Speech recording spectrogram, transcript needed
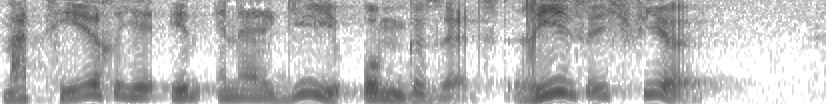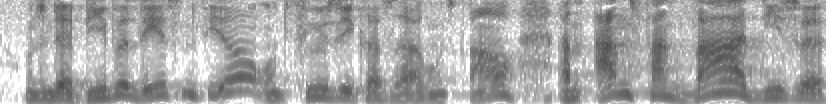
Materie in Energie umgesetzt. Riesig viel. Und in der Bibel lesen wir, und Physiker sagen uns auch, am Anfang war diese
